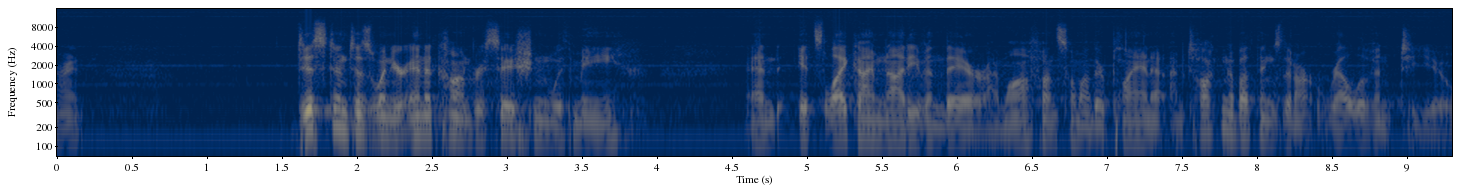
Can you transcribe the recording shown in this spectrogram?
right? Distant is when you're in a conversation with me and it's like I'm not even there. I'm off on some other planet. I'm talking about things that aren't relevant to you.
